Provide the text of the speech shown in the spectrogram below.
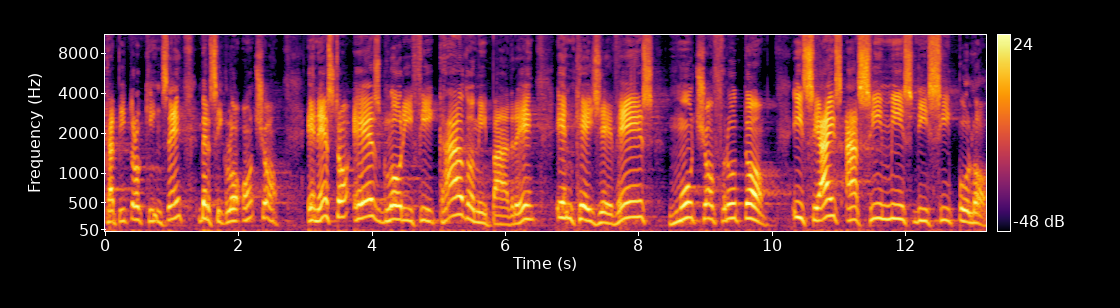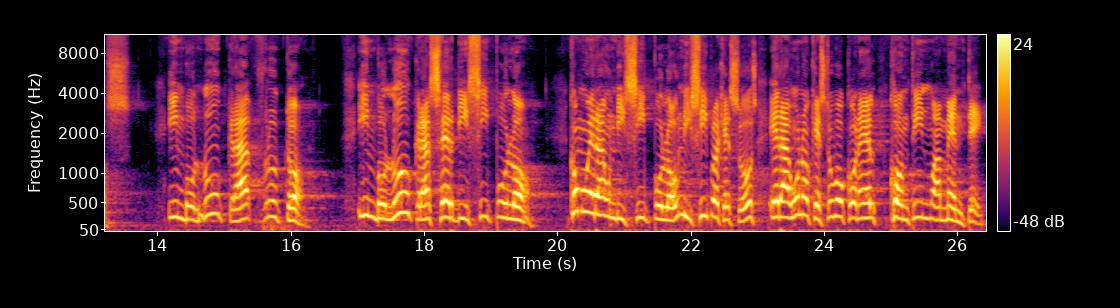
capítulo 15, versículo 8? En esto es glorificado mi Padre, en que llevéis mucho fruto y seáis así mis discípulos. Involucra fruto, involucra ser discípulo. ¿Cómo era un discípulo? Un discípulo de Jesús era uno que estuvo con él continuamente.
